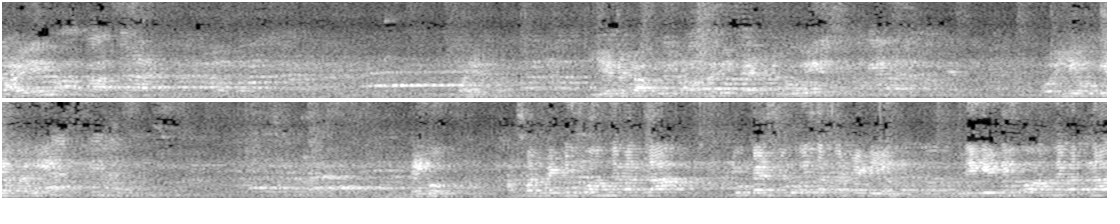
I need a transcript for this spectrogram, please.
भाई। भाई ये बेटा होगी हमारी एक्टिव और ये होगी हमारी देखो अफर्मेटिव को हमने बदला तो पैसिव वॉइस अफर्मेटिव नेगेटिव को हमने बदला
